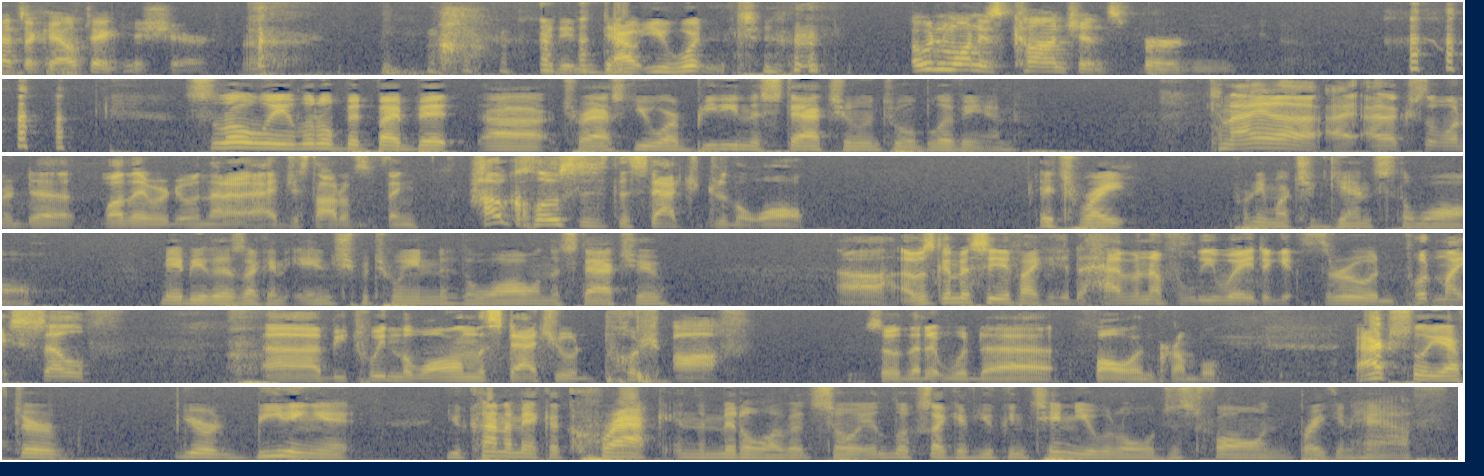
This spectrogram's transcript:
That's okay. I'll take his share. I didn't doubt you wouldn't. I wouldn't want his conscience burdened. Slowly, little bit by bit, uh, Trask, you are beating the statue into oblivion. Can I? Uh, I, I actually wanted to. While they were doing that, I, I just thought of something. How close is the statue to the wall? It's right pretty much against the wall. Maybe there's like an inch between the wall and the statue. Uh, I was gonna see if I could have enough leeway to get through and put myself uh, between the wall and the statue and push off, so that it would uh, fall and crumble. Actually, after you're beating it, you kind of make a crack in the middle of it, so it looks like if you continue, it'll just fall and break in half.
